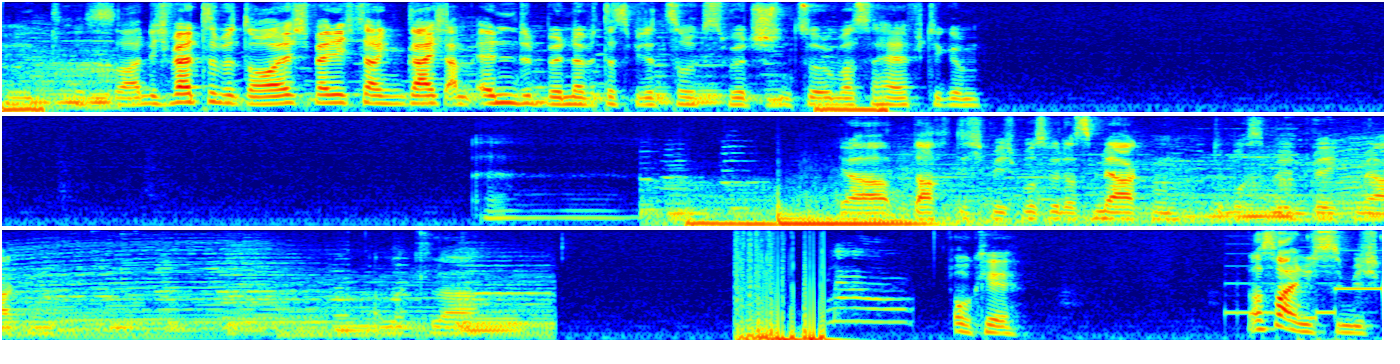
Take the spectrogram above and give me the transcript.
Interessant. Ich wette mit euch, wenn ich dann gleich am Ende bin, dann wird das wieder zurückswitchen zu irgendwas Heftigem. Äh. Ja, dachte ich mir, ich muss mir das merken. Du musst mir den Weg merken. Na klar. Okay. Das war eigentlich ziemlich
